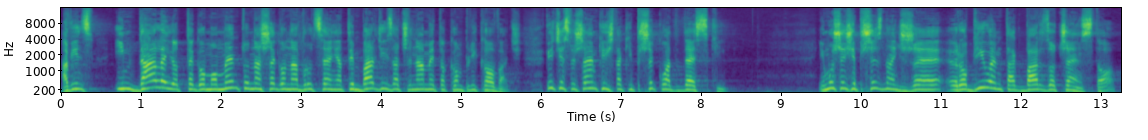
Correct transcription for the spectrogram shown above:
A więc im dalej od tego momentu naszego nawrócenia, tym bardziej zaczynamy to komplikować. Wiecie, słyszałem kiedyś taki przykład deski. I muszę się przyznać, że robiłem tak bardzo często,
